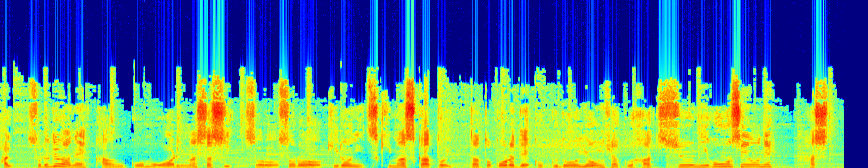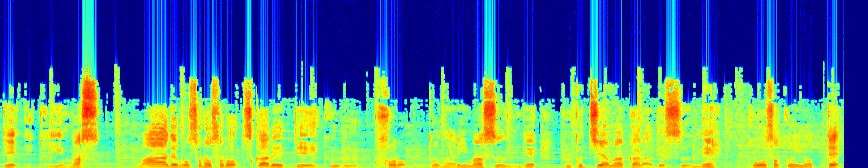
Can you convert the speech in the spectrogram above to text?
はい。それではね、観光も終わりましたし、そろそろ帰路に着きますかといったところで、国道482号線をね、走っていきます。まあでもそろそろ疲れてくる頃となりますんで、福知山からですね、高速に乗って、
